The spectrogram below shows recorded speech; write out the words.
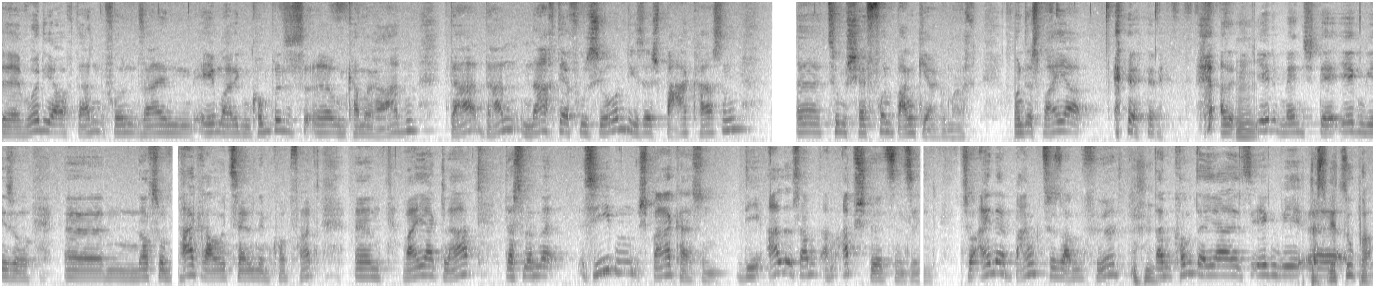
äh, wurde ja auch dann von seinen ehemaligen Kumpels äh, und Kameraden da dann nach der Fusion dieser Sparkassen äh, zum Chef von Bankia gemacht. Und es war ja, also Mhm. jeder Mensch, der irgendwie so ähm, noch so ein paar graue Zellen im Kopf hat, ähm, war ja klar, dass wenn man sieben Sparkassen, die allesamt am Abstürzen sind, zu einer Bank zusammenführt, dann kommt er ja jetzt irgendwie. Mhm. Das wird äh, super.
